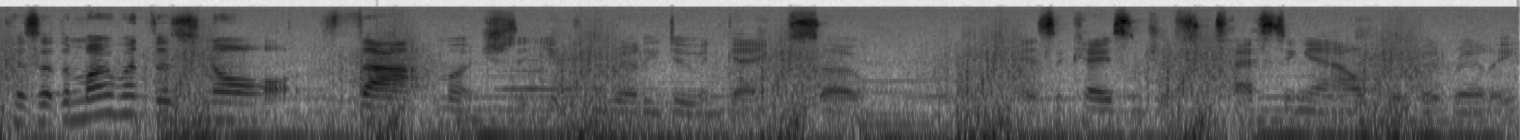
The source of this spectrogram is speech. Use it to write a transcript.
Because at the moment there's not that much that you can really do in games, so it's a case of just testing it out a little bit, really.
